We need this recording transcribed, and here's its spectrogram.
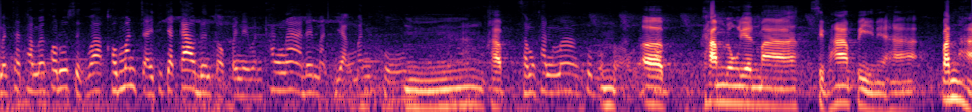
มันจะทำให้เขารู้สึกว่าเขามั่นใจที่จะก้าวเดินต่อไปในวันข้างหน้าได้อย่างมั่นคงอืมครับสำคัญมากผู้ปกครองนะ เอ่คะอทำโรงเรียนมา 15 ปีเนี่ยฮะปัญหา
